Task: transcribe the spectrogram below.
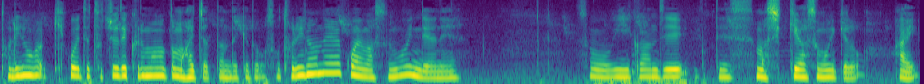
鳥のが聞こえて途中で車の音も入っちゃったんだけどそう鳥のね声がすごいんだよね。そういい感じです。まあ湿気はすごいけど。はい。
